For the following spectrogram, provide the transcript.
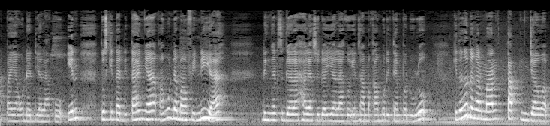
apa yang udah dia lakuin terus kita ditanya kamu udah maafin dia dengan segala hal yang sudah ia lakuin sama kamu di tempo dulu kita tuh dengan mantap menjawab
